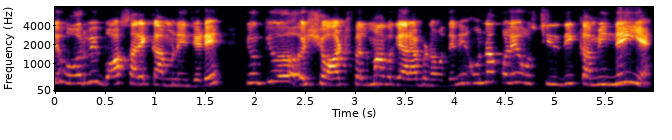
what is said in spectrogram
ਤੇ ਹੋਰ ਵੀ ਬਹੁਤ ਸਾਰੇ ਕੰਮ ਨੇ ਜਿਹੜੇ, ਕਿਉਂਕਿ ਉਹ ਸ਼ਾਰਟ ਫਿਲਮਾਂ ਵਗੈਰਾ ਬਣਾਉਂਦੇ ਨੇ, ਉਹਨਾਂ ਕੋਲੇ ਉਸ ਚੀਜ਼ ਦੀ ਕਮੀ ਨਹੀਂ ਹੈ।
